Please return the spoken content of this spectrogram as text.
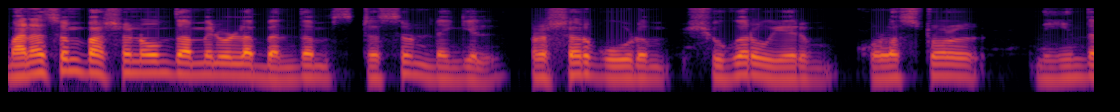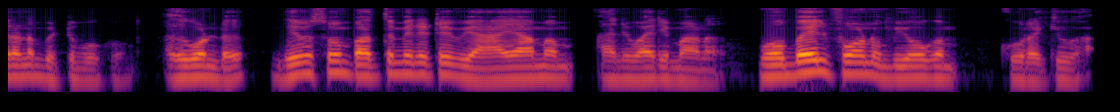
മനസ്സും ഭക്ഷണവും തമ്മിലുള്ള ബന്ധം സ്ട്രെസ് ഉണ്ടെങ്കിൽ പ്രഷർ കൂടും ഷുഗർ ഉയരും കൊളസ്ട്രോൾ നിയന്ത്രണം വിട്ടുപോകും അതുകൊണ്ട് ദിവസവും പത്ത് മിനിറ്റ് വ്യായാമം അനിവാര്യമാണ്. മൊബൈൽ ഫോൺ ഉപയോഗം കുറയ്ക്കുക.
